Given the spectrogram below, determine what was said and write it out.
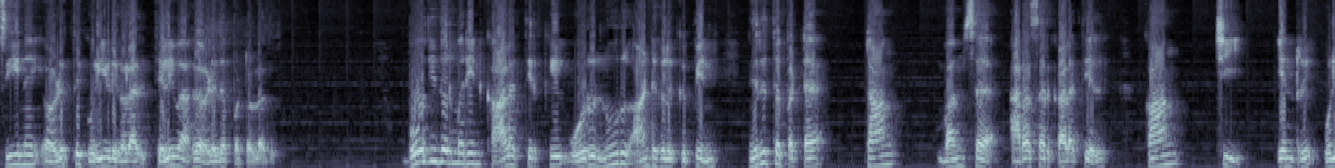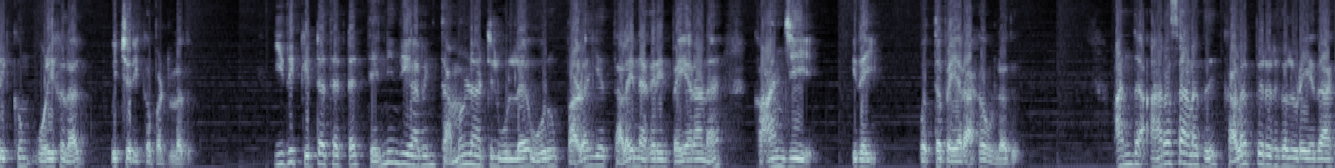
சீன எழுத்து குறியீடுகளால் தெளிவாக எழுதப்பட்டுள்ளது. போதி தர்மரின் காலத்திற்கு ஒரு நூறு ஆண்டுகளுக்கு பின் நிறுத்தப்பட்ட டாங் வம்ச அரசர் காலத்தில் காங் சி என்று ஒலிக்கும் ஒலிகளால் உச்சரிக்கப்பட்டுள்ளது. இது கிட்டத்தட்ட தென்னிந்தியாவின் தமிழ்நாட்டில் உள்ள ஒரு பழைய தலைநகரின் பெயரான காஞ்சி இதை ஒத்த பெயராக உள்ளது. அந்த அரசானது களப்பிரர்களுடையதாக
